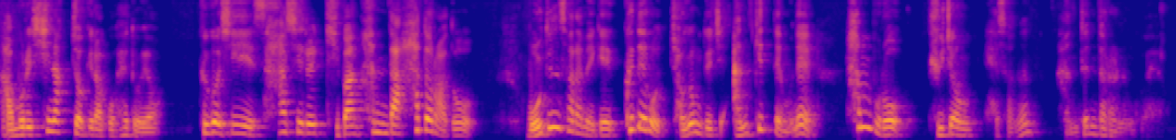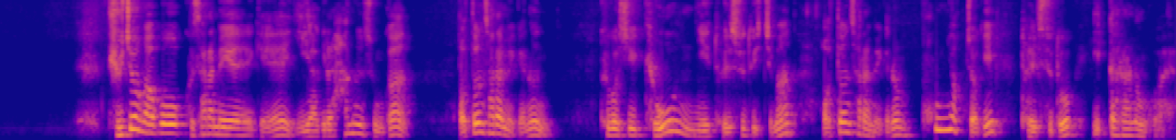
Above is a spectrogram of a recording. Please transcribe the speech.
아무리 신학적이라고 해도요. 그것이 사실을 기반한다 하더라도 모든 사람에게 그대로 적용되지 않기 때문에 함부로 규정해서는 안 된다라는 거예요. 규정하고 그 사람에게 이야기를 하는 순간 어떤 사람에게는 그것이 교훈이 될 수도 있지만 어떤 사람에게는 폭력적이 될 수도 있다라는 거예요.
